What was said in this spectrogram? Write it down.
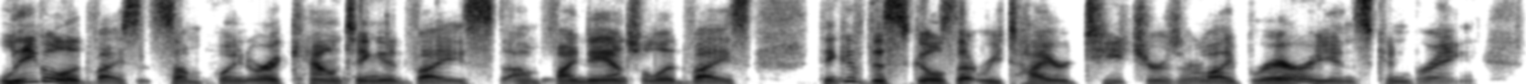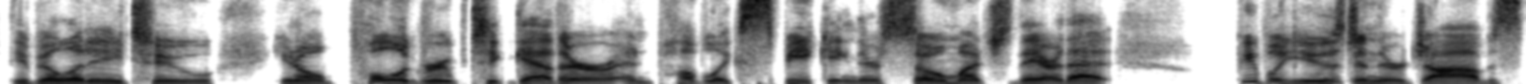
legal advice at some point, or accounting advice, um, financial advice. Think of the skills that retired teachers or librarians can bring. The ability to, you know, pull a group together and public speaking. There's so much there that people used in their jobs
